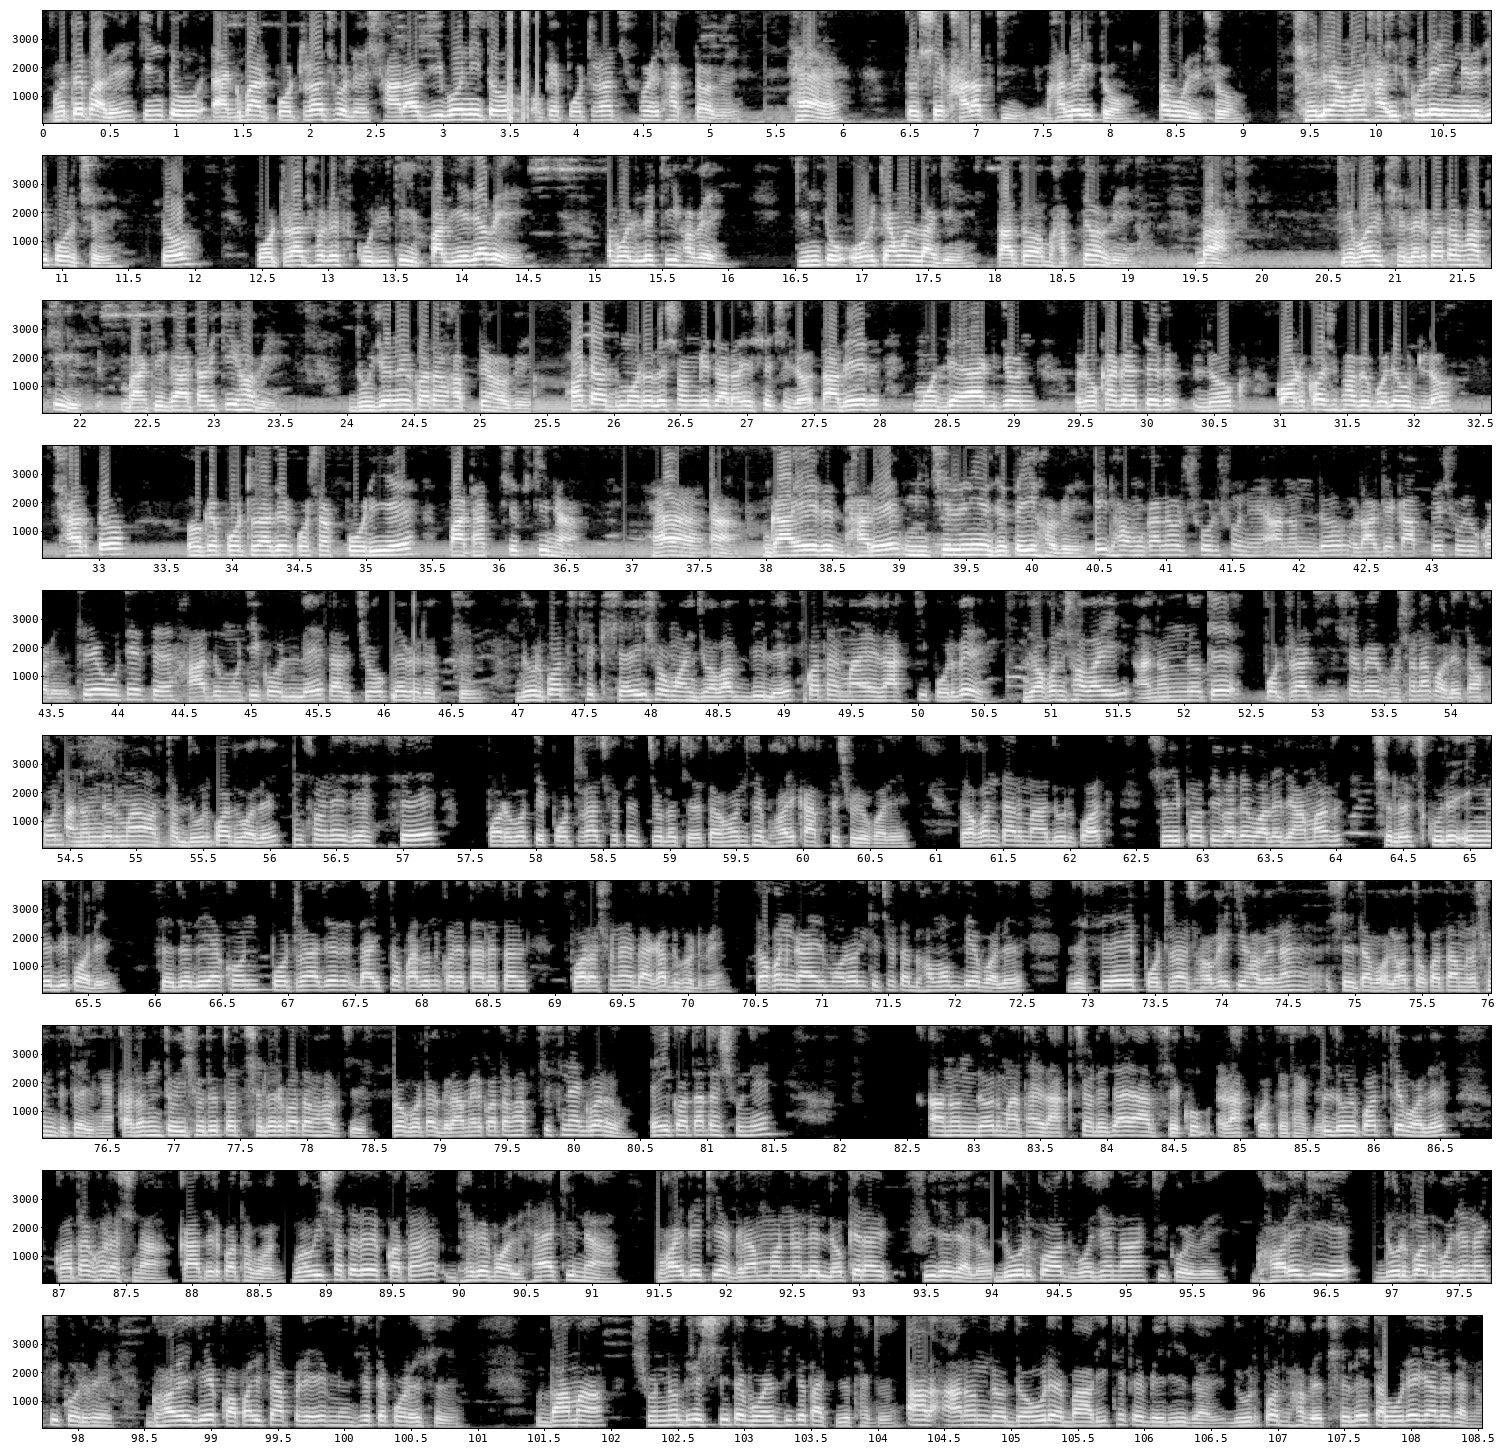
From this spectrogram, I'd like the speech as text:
হতে পারে, কিন্তু একবার পোটরাজ হলে সারা জীবনই তো ওকে পোটরাজ হয়ে থাকতে হবে। হ্যাঁ তো সে খারাপ কি? ভালোই তো। তা বলছো, ছেলে আমার হাই স্কুলে ইংরেজি পড়ছে, তো পোটরাজ হলে স্কুল কি পালিয়ে যাবে? বললে কি হবে? কিন্তু ওর কেমন লাগে, তা তো ভাবতে হবে। বাহ কেবল ছেলের কথা ভাবছিস? বাকি গাটার কি হবে? দুজনের কথা ভাবতে হবে। হঠাৎ মোড়লের সঙ্গে যারা এসেছিল, তাদের মধ্যে একজন রোখা গাছের লোক কর্কশভাবে বলে উঠল, ছাড় তো, ওকে পোটরাজের পোশাক পরিয়ে পাঠাচ্ছিস কি না? হ্যাঁ গায়ের ধারে মিছিল নিয়ে যেতেই হবে। এই ধমকানোর সুর শুনে আনন্দ রাগে কাঁপতে শুরু করে। সে উঠেছে, হাত মুঠি করলে তার চোখ বেরোচ্ছে দুর্পথ ঠিক সেই সময় জবাব দিলে কথায় মায়ের রাগ কি পড়বে? যখন সবাই আনন্দকে পোটরাজ হিসেবে ঘোষণা করে, তখন আনন্দের মা অর্থাৎ দুর্পদ বলে, শোনে যে সে পরবর্তী পোটরাজ হতে চলেছে, তখন সে ভয় কাঁপতে শুরু করে। তখন তার মা দুর্পথ সেই প্রতিবাদে বলে যে, আমার ছেলে স্কুলে ইংরেজি পড়ে। সে যদি এখন পোটরাজের দায়িত্ব পালন করে, তাহলে তার পড়াশোনায় ব্যাঘাত ঘটবে। তখন গায়ের মোড়ল কিছুটা ধমক দিয়ে বলে যে, সে পোটরাজ হবে কি হবে না, সেটা বল, অত কথা আমরা শুনতে চাই না। কারণ তুই শুধু তোর ছেলের কথা ভাবছিস, পুরো গোটা গ্রামের কথা ভাবছিস না একবারও? এই কথাটা শুনে আনন্দর মাথায় রাগ চড়ে যায় আর সে খুব রাগ করতে থাকে। দুর্পদকে বলে কথা ঘোরাস না, কাজের কথা বল। ভবিষ্যতের কথা ভেবে বল হ্যাঁ কি না? ভয় দেখিয়ে গ্রাম মণ্ডলের লোকেরা ফিরে গেল। দূরপথ বোঝে না কি করবে। ঘরে গিয়ে দূরপথ বোঝে না কি করবে। ঘরে গিয়ে কপাল চাপড়ে মেঝেতে পড়েছে দামা শূন্য দৃষ্টিতে বইয়ের দিকে তাকিয়ে থাকে আর আনন্দ দৌড়ে বাড়ি থেকে বেরিয়ে যায়। দূরপথ ভাবে, ছেলেটা উড়ে গেল কেন?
